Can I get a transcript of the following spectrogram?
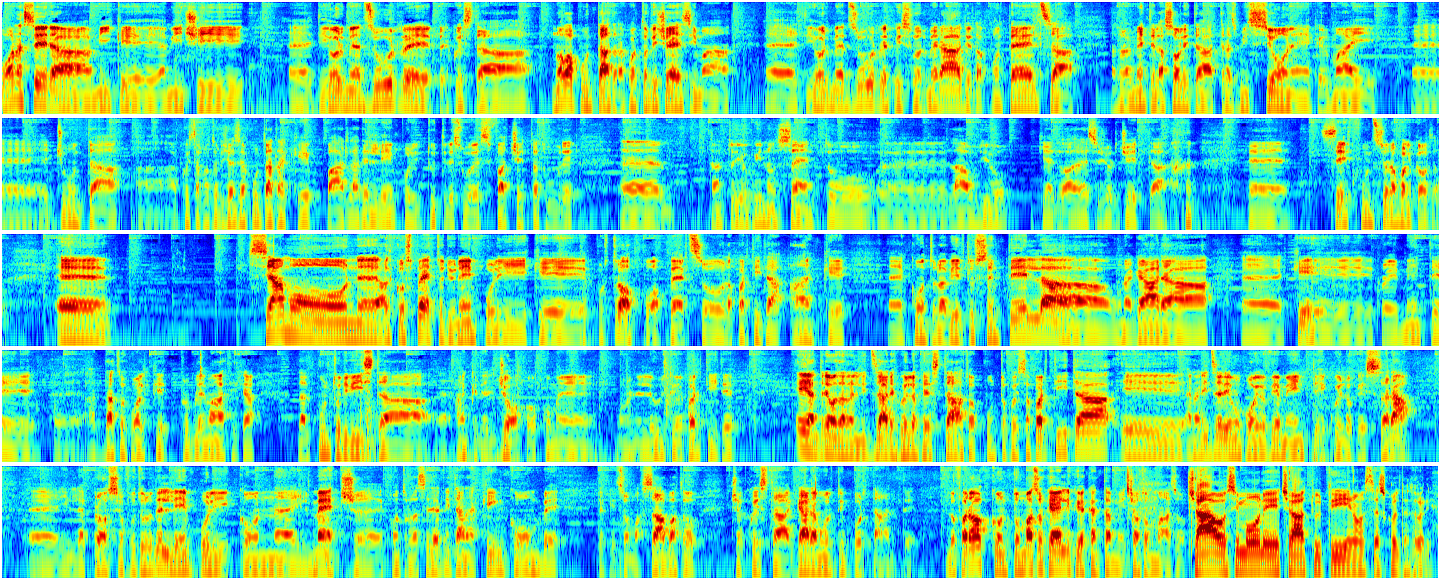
Buonasera amiche e amici eh, di Orme Azzurre per questa nuova puntata, la quattordicesima eh, di Orme Azzurre qui su Orme Radio da Ponte Elsa. Naturalmente la solita trasmissione che ormai eh, è giunta a questa quattordicesima puntata che parla dell'Empoli in tutte le sue sfaccettature. Eh, tanto io qui non sento eh, l'audio, chiedo ad Alessio Giorgetta eh, se funziona qualcosa. Eh, siamo n- al cospetto di un Empoli che purtroppo ha perso la partita anche eh, contro la Virtus Entella, una gara eh, che probabilmente eh, ha dato qualche problematica dal punto di vista eh, anche del gioco come, come nelle ultime partite. E andremo ad analizzare quello che è stato appunto questa partita e analizzeremo poi ovviamente quello che sarà eh, il prossimo futuro dell'Empoli con il match eh, contro la Salernitana che incombe perché insomma sabato c'è questa gara molto importante. Lo farò con Tommaso Kelly qui accanto a me. Ciao Tommaso. Ciao Simone, ciao a tutti i nostri ascoltatori.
